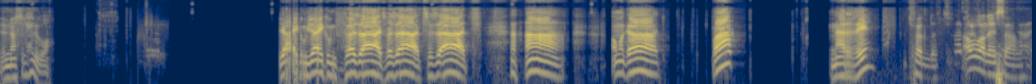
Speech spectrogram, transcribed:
للناس الحلوة. جايكم جايكم. فزعات فزعات فزعات oh my God باك نري. تفلت. اول يسام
